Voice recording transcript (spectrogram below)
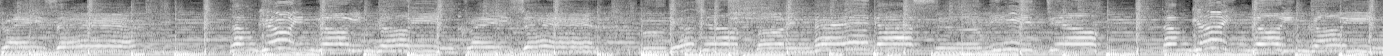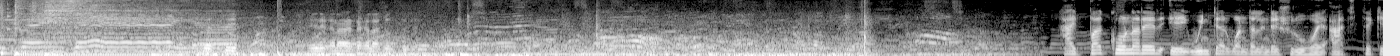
crazy I'm going going going crazy 무뎌져 버린 내 가슴이 뛰어 I'm going going going crazy দেখছি এই দেখেন আর একটা খেলা চলতেছে হাইড পার্ক কর্নারের এই উইন্টার ওয়ান্ডারল্যান্ডে শুরু হয় আজ থেকে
